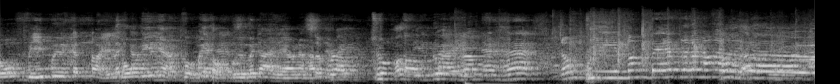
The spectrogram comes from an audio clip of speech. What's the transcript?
ชว์ฝีมือกันหน่อยแล้วกันว์นี้เนี่ยผมไม่ตบมือไม่ได้แล้วนะครับสำหรับช่วงเขาอเสียงด้ไปวยครับนะฮะน้องพีมน้องเบสแล้วก็น้องอะไร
